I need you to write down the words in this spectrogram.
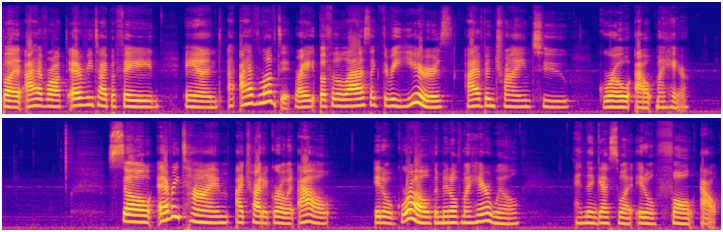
but I have rocked every type of fade and I have loved it, right? But for the last like three years, I've been trying to grow out my hair. So every time I try to grow it out, it'll grow, the middle of my hair will, and then guess what? It'll fall out.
